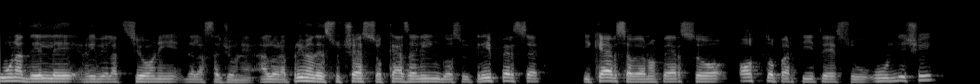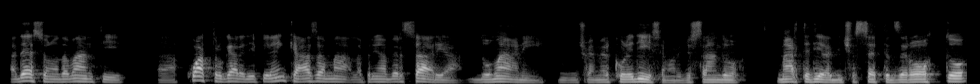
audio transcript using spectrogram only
una delle rivelazioni della stagione. Allora, prima del successo casalingo sui Clippers, i Cavs avevano perso 8 partite su 11, adesso hanno davanti uh, 4 gare di fila in casa, ma la prima avversaria domani, cioè mercoledì, stiamo registrando martedì alle 17.08,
